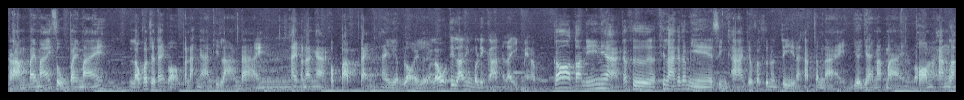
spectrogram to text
ครับต่ำไปไหมสูงไปไหม เราก็จะได้บอกพนักงานที่ร้านได้อืมให้พนักงานเขาปรับแต่งให้เรียบร้อยเลย แล้วที่ร้านมีบริการอะไรอีกไหมครับ ก็ตอนนี้เนี่ยก็คือที่ร้านก็จะมีสินค้าเกี่ยวกับเครื่องดนตรีนะครับจำหน่ายเยอะแยะมากมายมากมายพร้อมทั้งรา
